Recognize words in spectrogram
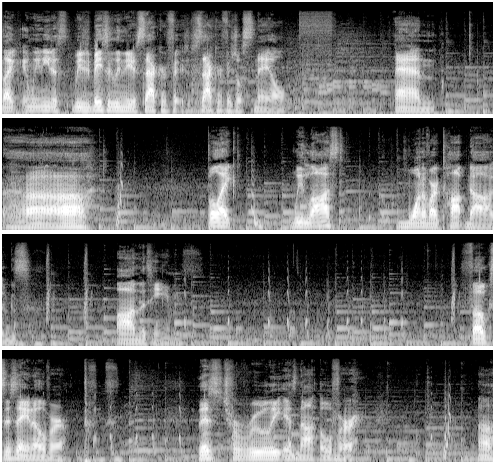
Like, and we need a, we basically need a sacrificial snail. And, uh, but like, we lost one of our top dogs on the team. Folks, this ain't over. this truly is not over. Ugh.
